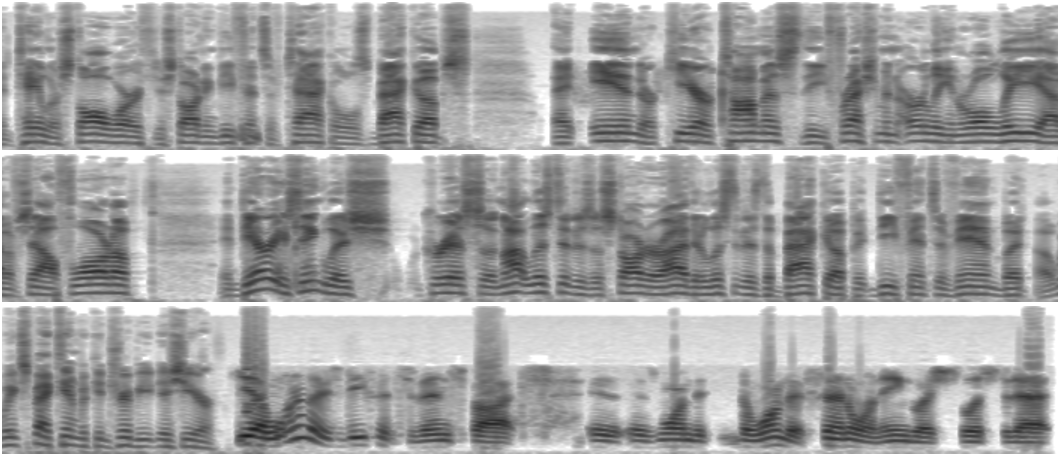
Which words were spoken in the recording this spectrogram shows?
and Taylor Stallworth, your starting defensive tackles. Backups at end are Keir Thomas, the freshman early enrollee out of South Florida, and Darius English. Chris, uh, not listed as a starter either, listed as the backup at defensive end, but uh, we expect him to contribute this year. Yeah, one of those defensive end spots is, is one that the one that Fennell and English listed at.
